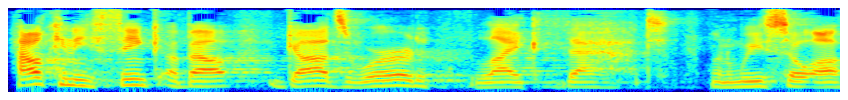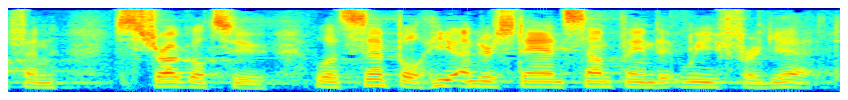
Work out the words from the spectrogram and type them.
How can he think about God's word like that when we so often struggle to? Well, it's simple. He understands something that we forget,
